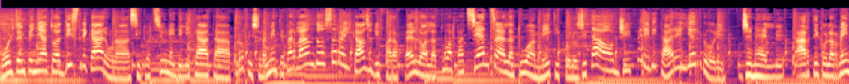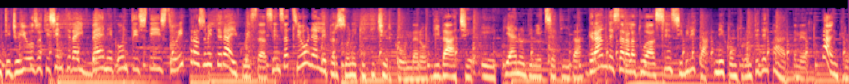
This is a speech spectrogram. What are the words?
Molto impegnato a districare una situazione delicata professionalmente parlando, sarà il caso di fare appello alla tua pazienza e alla tua meticolosità oggi per evitare gli errori. Gemelli, particolarmente gioioso ti sentirai bene con te stesso e trasmetterai questa sensazione alle persone che ti circondano. Vivace e pieno di iniziativa, grande sarà la tua sensibilità nei confronti del partner. Cancro,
